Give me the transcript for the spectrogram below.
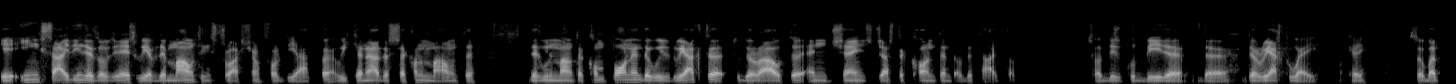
inside index.js we have the mount instruction for the app. We can add a second mount that will mount a component that will react to the route and change just the content of the title. So this could be the, the, the React way, okay? So, but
